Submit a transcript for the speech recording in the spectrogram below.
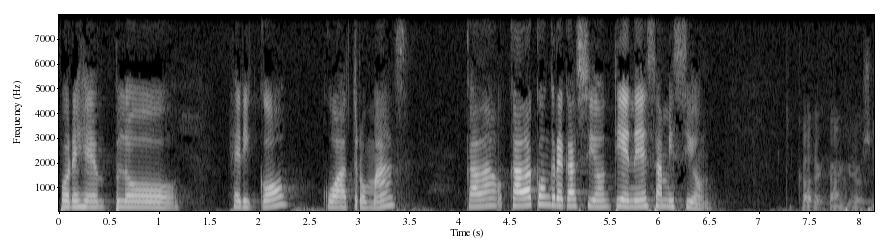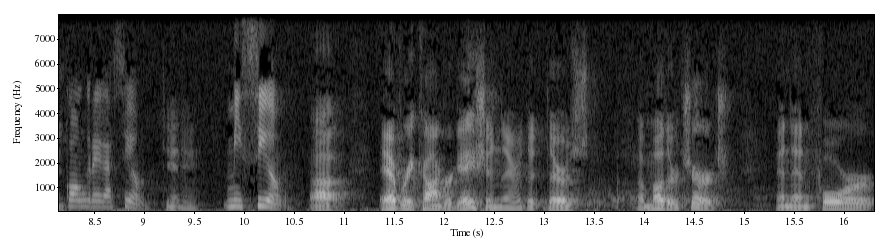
por ejemplo, Jericó, cuatro más, cada, cada congregación tiene esa misión. Cada congregación Congregación, tiene- misión. Uh, every congregation there, there's a mother church, and then four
